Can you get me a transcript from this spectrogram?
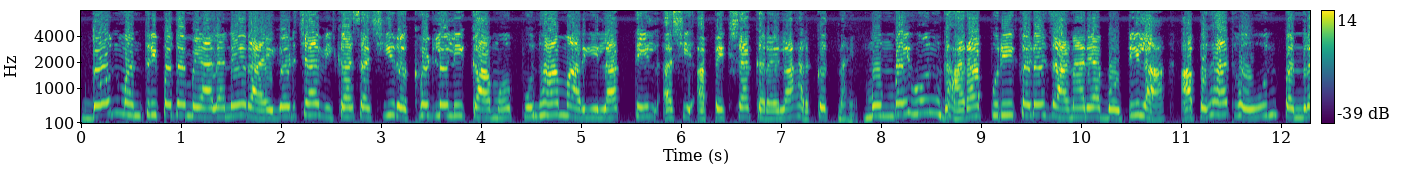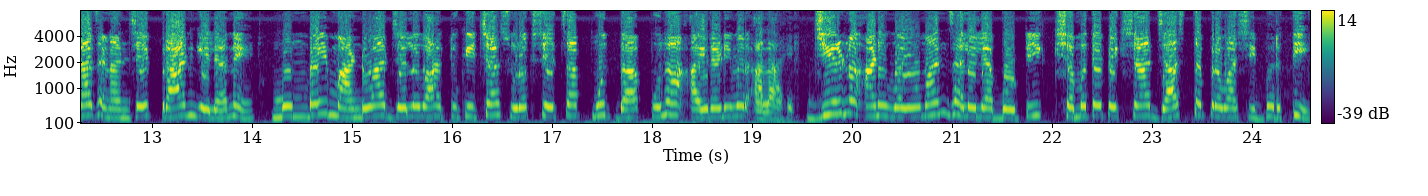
दोन मंत्रीपद मिळाल्याने रायगडच्या विकासाची रखडलेली कामं पुन्हा मार्गी लागतील अशी अपेक्षा करायला हरकत नाही. मुंबईहून घारापुरीकडे जाणाऱ्या बोटीला अपघात होऊन पंधरा जणांचे प्राण गेल्याने मुंबई मांडवा जलवाहतुकीच्या सुरक्षेचा मुद्दा पुन्हा ऐरणीवर आला आहे. जीर्ण आणि वयोमान झालेल्या बोटी क्षमतेपेक्षा जास्त प्रवासी भरती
